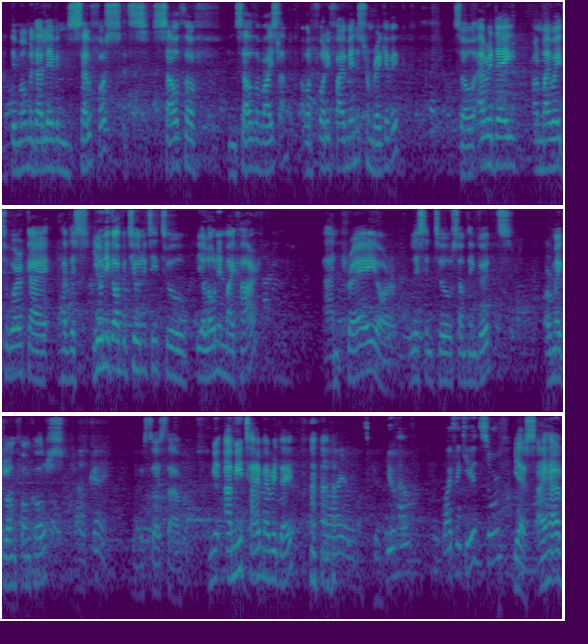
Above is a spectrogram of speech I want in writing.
At the moment, I live in Selfoss. It's south of in south of Iceland, about 45 minutes from Reykjavik. So every day on my way to work, I have this unique opportunity to be alone in my car and pray or listen to something good or make long phone calls. Okay. It's just uh, a me time every day. uh, yeah, that's good. You have wife and kids, or? Yes, I have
